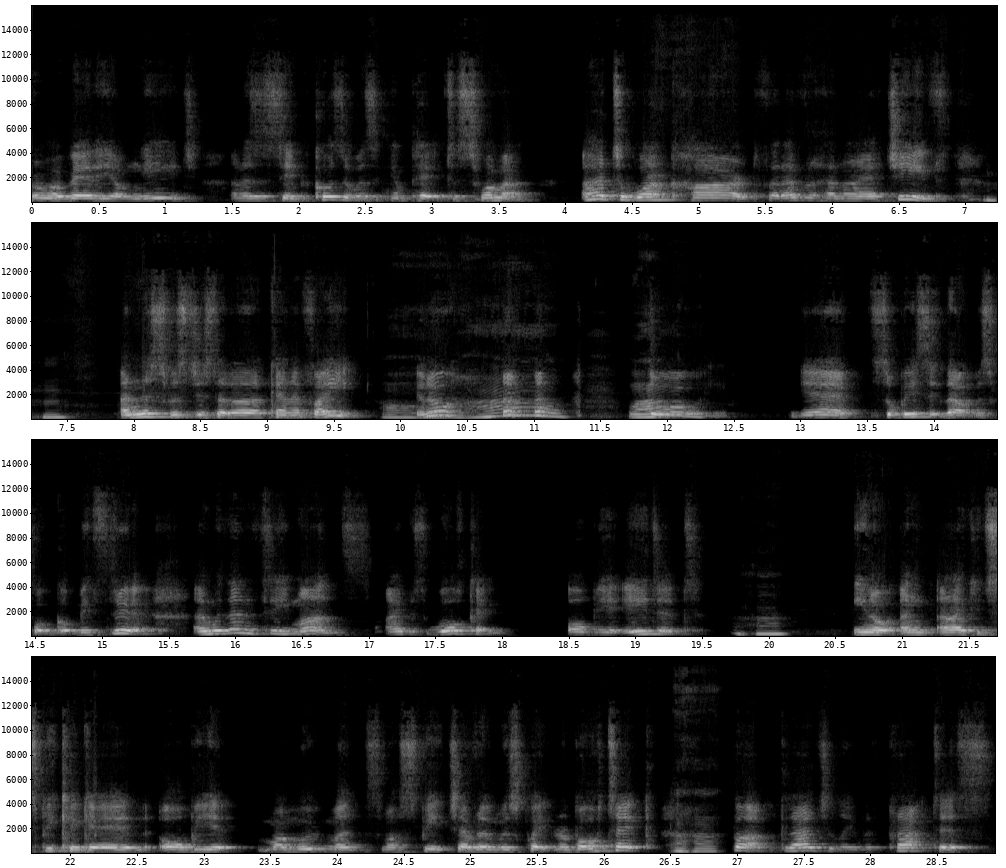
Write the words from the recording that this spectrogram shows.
from a very young age. And as I say, because I was a competitive swimmer, I had to work hard for everything I achieved. Mm-hmm and this was just another kind of fight, oh, you know. Wow. wow. so yeah, so basically that was what got me through it. And within three months, I was walking, albeit aided, mm-hmm. you know, and, and I could speak again, albeit my movements, my speech, everything was quite robotic. Uh-huh. But gradually, with practice,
